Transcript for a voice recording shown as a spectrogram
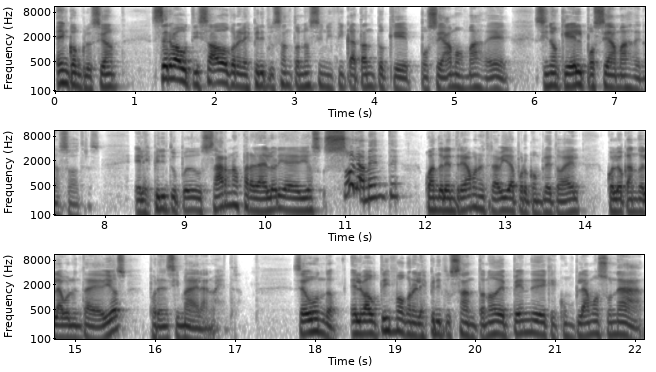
En conclusión, ser bautizado con el Espíritu Santo no significa tanto que poseamos más de Él, sino que Él posea más de nosotros. El Espíritu puede usarnos para la gloria de Dios solamente cuando le entregamos nuestra vida por completo a Él, colocando la voluntad de Dios por encima de la nuestra. Segundo, el bautismo con el Espíritu Santo no depende de que cumplamos una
